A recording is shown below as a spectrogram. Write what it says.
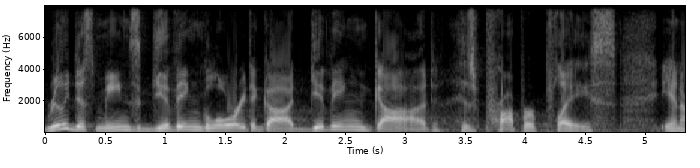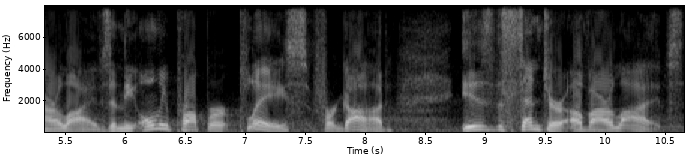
really just means giving glory to God, giving God his proper place in our lives. And the only proper place for God is the center of our lives.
